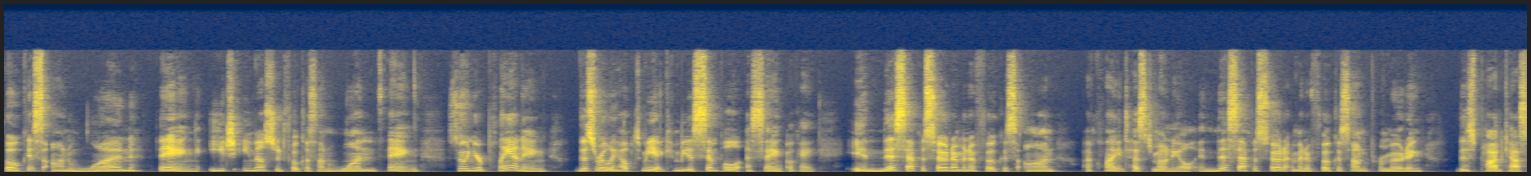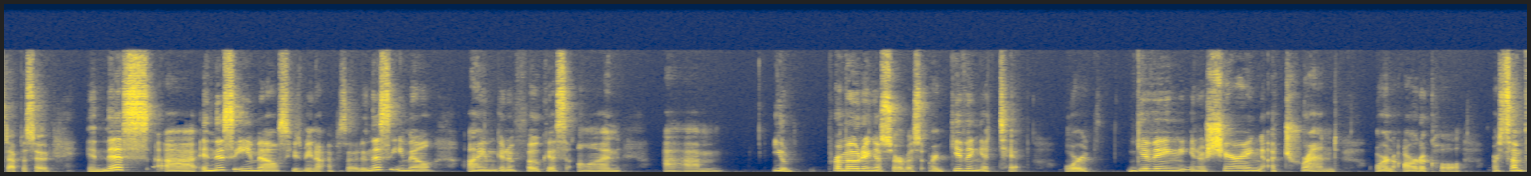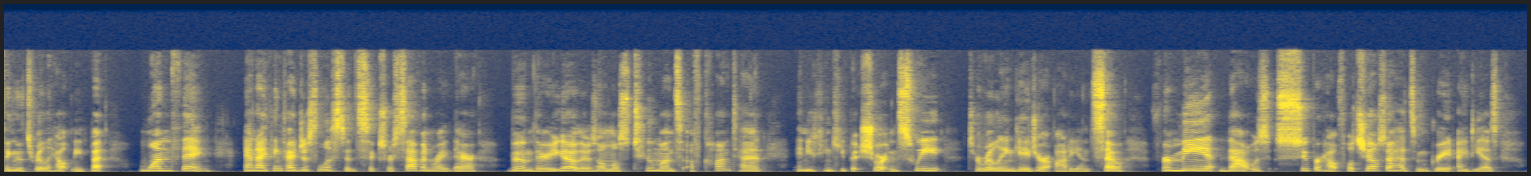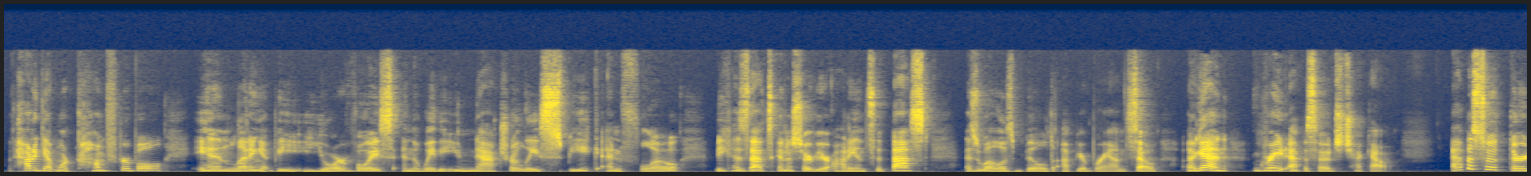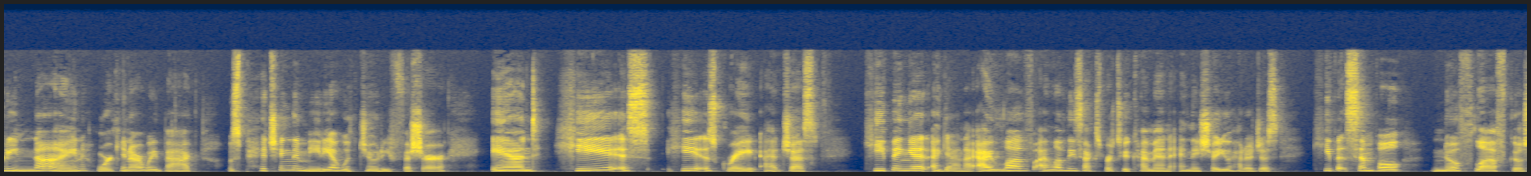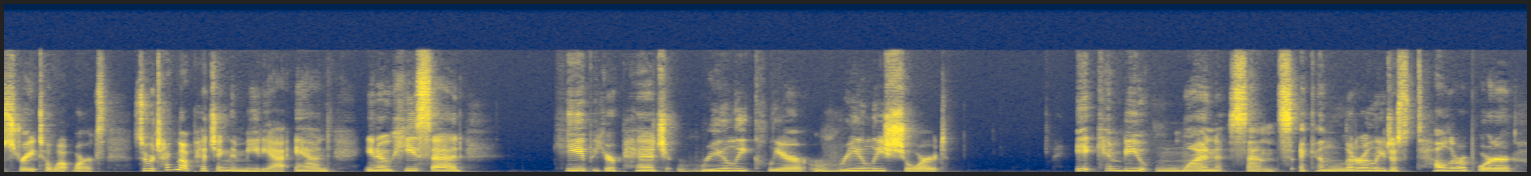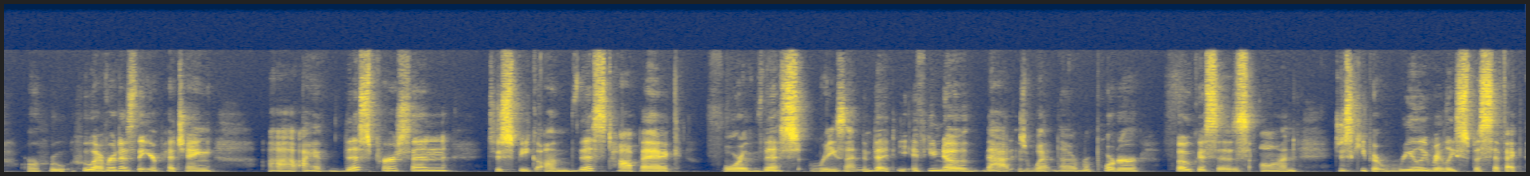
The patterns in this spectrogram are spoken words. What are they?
focus on one thing. Each email should focus on one thing. So in your planning, this really helped me. It can be as simple as saying, okay, in this episode, I'm going to focus on a client testimonial. In this episode, I'm going to focus on promoting this podcast episode. In this uh, in this email, excuse me, not episode. In this email, I am going to focus on um, you know promoting a service or giving a tip or giving you know sharing a trend or an article or something that's really helped me. But one thing, and I think I just listed six or seven right there. Boom, there you go. There's almost two months of content, and you can keep it short and sweet to really engage your audience. So for me, that was super helpful. She also had some great ideas with how to get more comfortable in letting it be your voice and the way that you naturally speak and flow, because that's going to serve your audience the best as well as build up your brand. So, again, great episode to check out. Episode 39, working our way back, was pitching the media with Jody Fisher. And he is he is great at just keeping it again I, I love i love these experts who come in and they show you how to just keep it simple no fluff go straight to what works. So we're talking about pitching the media and you know he said keep your pitch really clear really short. It can be one sentence. It can literally just tell the reporter or who, whoever it is that you're pitching uh, i have this person to speak on this topic for this reason. That if you know that is what the reporter focuses on, just keep it really, really specific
